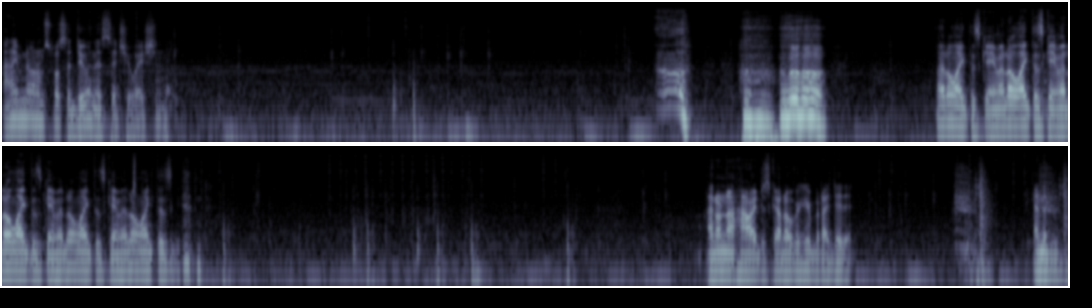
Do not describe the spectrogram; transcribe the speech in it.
I don't even know what I'm supposed to do in this situation. I don't like this game. I don't like this game. I don't like this game. I don't like this game. I don't like this. I don't know how I just got over here, but I did it. End of the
